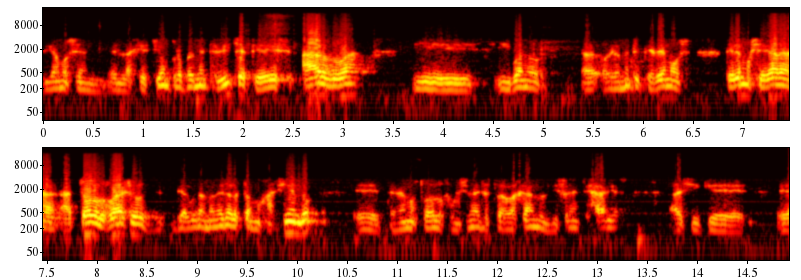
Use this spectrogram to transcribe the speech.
digamos, en, la gestión propiamente dicha, que es ardua, y, y bueno, obviamente queremos queremos llegar a, todos los barrios, de alguna manera lo estamos haciendo, eh, tenemos todos los funcionarios trabajando en diferentes áreas, así que eh,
